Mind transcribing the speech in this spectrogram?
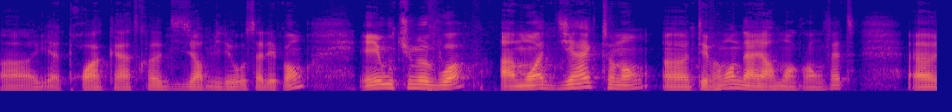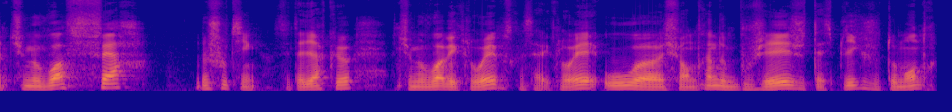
euh, il y a 3, 4, 10 heures de vidéo, ça dépend. Et où tu me vois, à moi directement, euh, tu es vraiment derrière moi quoi, en fait, euh, tu me vois faire le shooting. C'est-à-dire que tu me vois avec Chloé, parce que c'est avec Chloé, où je suis en train de bouger, je t'explique, je te montre.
